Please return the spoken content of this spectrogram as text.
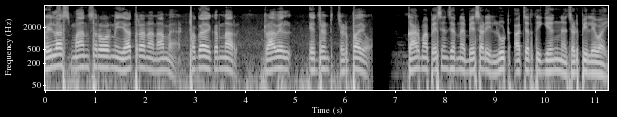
કૈલાસ માનસરોવરની યાત્રાના નામે ઠગાઈ કરનાર ટ્રાવેલ એજન્ટ ઝડપાયો. કારમાં પેસેન્જરને બેસાડી લૂંટ આચરતી ગેંગને ઝડપી લેવાઈ.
